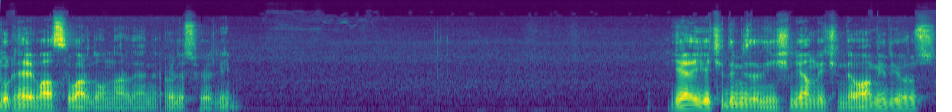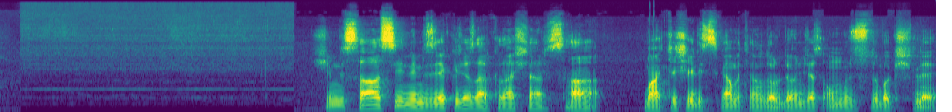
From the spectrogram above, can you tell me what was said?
Dur hevası vardı onlarda yani öyle söyleyeyim. Yaya geçidimizde de yeşil yandığı için devam ediyoruz. Şimdi sağ sinyalimizi yakacağız arkadaşlar. Sağ Bahçeşehir istikametine doğru döneceğiz. Omuz üstü bakış ile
